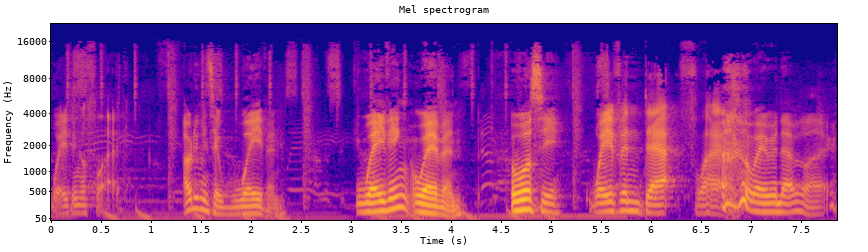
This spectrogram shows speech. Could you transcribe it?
waving a flag, I would even say waving. Waving? Waving. We'll see. waving dat flag. waving that flag.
